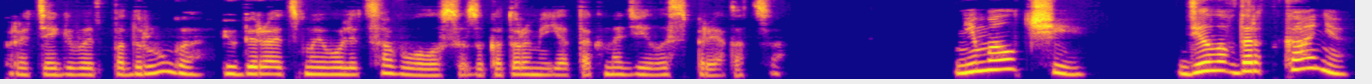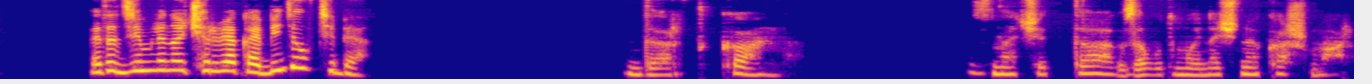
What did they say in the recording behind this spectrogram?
Протягивает подруга и убирает с моего лица волосы, за которыми я так надеялась спрятаться. Не молчи. Дело в Дарткане? Этот земляной червяк обидел тебя? Дарткан. Значит, так зовут мой ночной кошмар.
